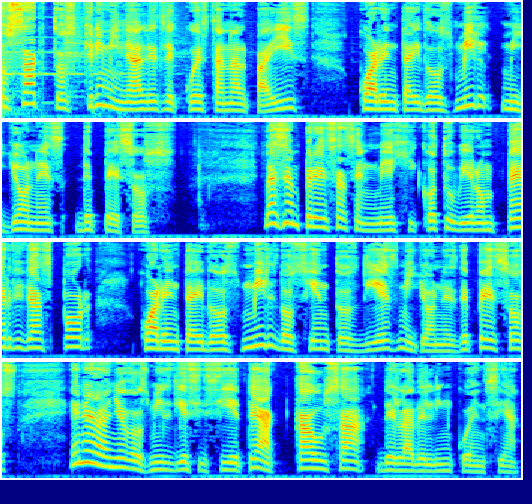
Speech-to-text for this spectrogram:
Los actos criminales le cuestan al país 42 mil millones de pesos. Las empresas en México tuvieron pérdidas por 42.210 millones de pesos en el año 2017 a causa de la delincuencia.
